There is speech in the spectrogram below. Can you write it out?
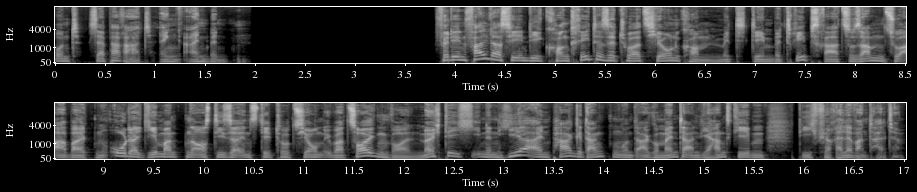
und separat eng einbinden. Für den Fall, dass Sie in die konkrete Situation kommen, mit dem Betriebsrat zusammenzuarbeiten oder jemanden aus dieser Institution überzeugen wollen, möchte ich Ihnen hier ein paar Gedanken und Argumente an die Hand geben, die ich für relevant halte.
